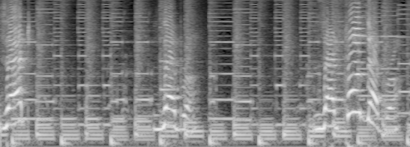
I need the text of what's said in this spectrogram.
Z. Zebra. Z for zebra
